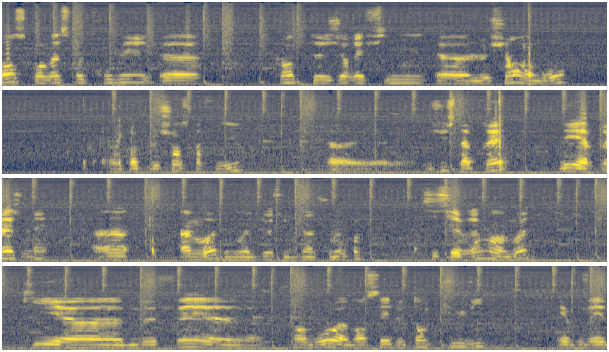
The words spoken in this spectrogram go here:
pense qu'on va se retrouver euh, quand j'aurai fini euh, le champ, en gros. Euh, quand le champ sera fini. Euh, juste après. Et après, je mets un, un mode, je sais même pas si c'est vraiment un mode qui euh, me fait euh, en gros avancer le temps plus vite et vous allez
